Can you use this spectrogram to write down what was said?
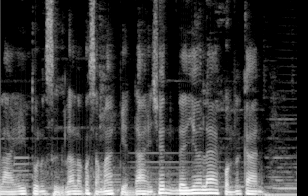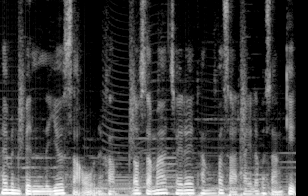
ไลท์ตัวหนังสือแล้วเราก็สามารถเปลี่ยนได้ เช่น layer แรกผมต้องการให้มันเป็น layer เสานะครับ เราสามารถใช้ได้ทั้งภาษาไทยและภาษาอังกฤษ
